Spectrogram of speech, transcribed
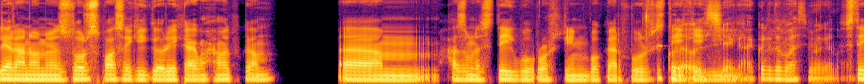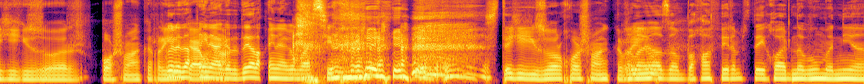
لێرانەوە مێ زۆر سپاسێکی گەورەی کاک محەممەد بکەم حەزم لە ستێک بوو ڕۆشتین بۆ کارفور ستێکێکی زۆر خۆشمان کڕی ستێکێکی زۆر خۆشمان کڕی بەخوا فێرم ستێک خوارد نەبوومە نییە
